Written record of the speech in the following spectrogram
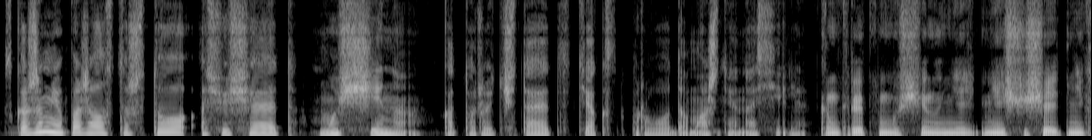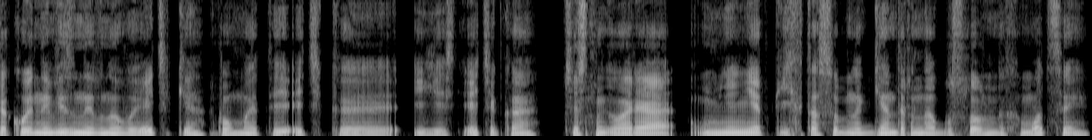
Скажи мне, пожалуйста, что ощущает мужчина, который читает текст про домашнее насилие? Конкретно мужчина не, не ощущает никакой новизны в новой этике. По-моему, это этика и есть этика. Честно говоря, у меня нет каких-то особенно гендерно обусловленных эмоций.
